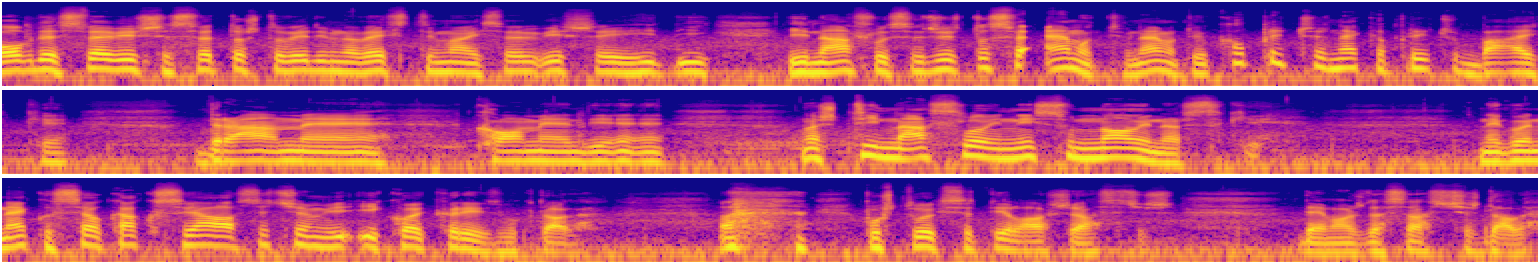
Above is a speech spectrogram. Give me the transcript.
ovdje sve više, sve to što vidim na vestima i sve više i, i, i se, sve, to sve emotivno, emotivno. Kao priče, neka priča, bajke, drame, komedije. Znaš, ti naslovi nisu novinarski, nego je neko seo kako se ja osjećam i, i ko je kriv zbog toga. Pošto uvijek se ti loše osjećaš, da možda se osjećaš dobro.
